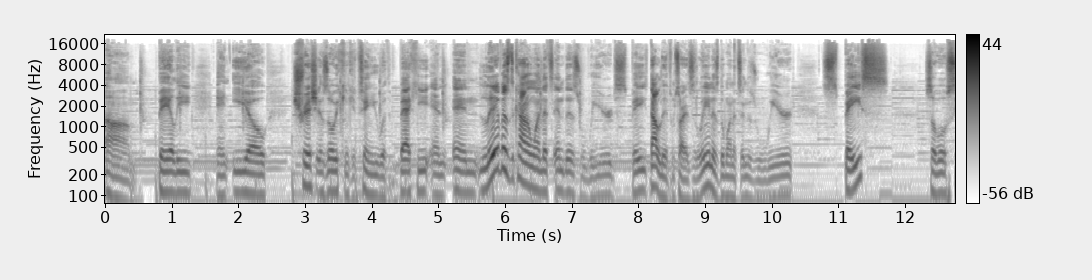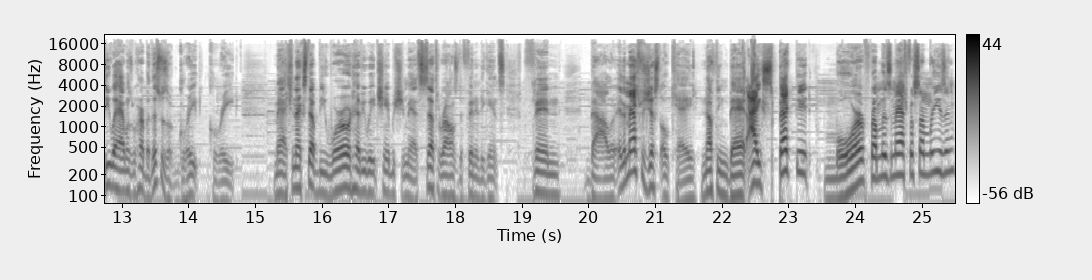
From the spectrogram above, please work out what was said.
um, Bayley and Iyo. Trish and Zoey can continue with Becky, and and Liv is the kind of one that's in this weird space. Not Liv, I'm sorry. Zelina is the one that's in this weird space. So we'll see what happens with her. But this was a great, great match. Next up, the World Heavyweight Championship match. Seth Rollins defended against Finn Balor. And the match was just okay. Nothing bad. I expected more from this match for some reason.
